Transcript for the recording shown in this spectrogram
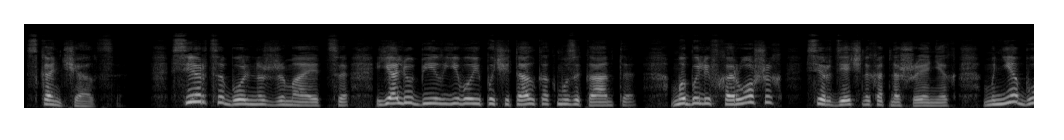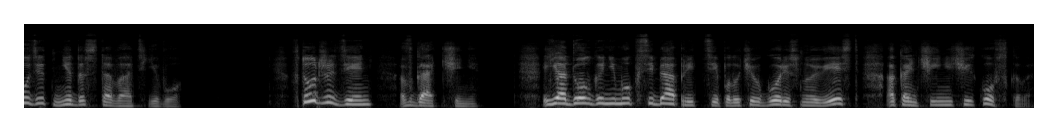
скончался. Сердце больно сжимается. Я любил его и почитал как музыканта. Мы были в хороших сердечных отношениях. Мне будет недоставать его. В тот же день в Гатчине. Я долго не мог в себя прийти, получив горестную весть о кончине Чайковского.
